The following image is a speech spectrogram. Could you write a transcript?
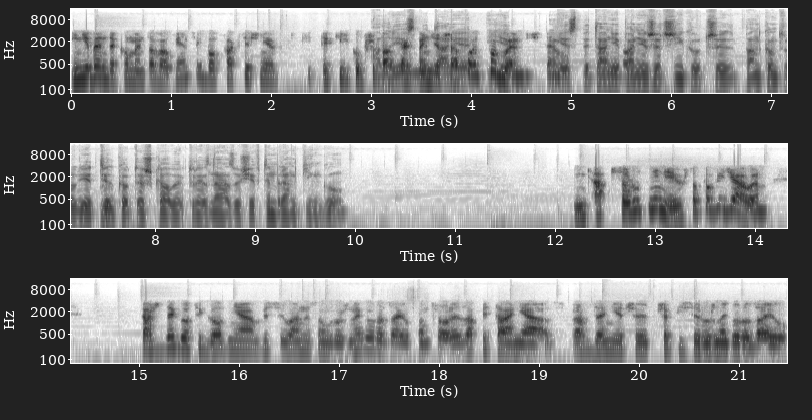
I nie będę komentował więcej, bo faktycznie w tych kilku przypadkach będzie trzeba po- pogłębić tę. Jest pytanie, panie rzeczniku, czy pan kontroluje tylko te szkoły, które znalazły się w tym rankingu? Absolutnie nie, już to powiedziałem. Każdego tygodnia wysyłane są różnego rodzaju kontrole, zapytania, sprawdzenie, czy przepisy różnego rodzaju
